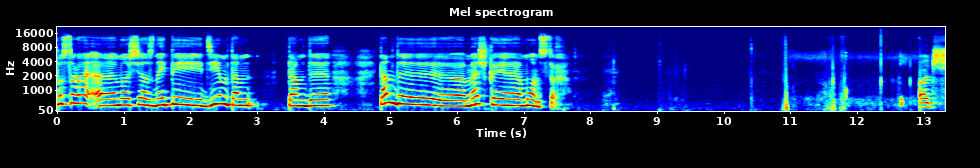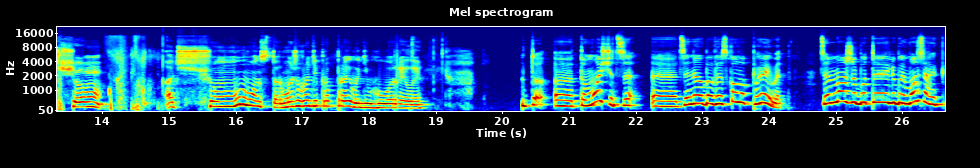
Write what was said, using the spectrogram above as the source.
Постараємося знайти дім там, там, де, там, де е, мешкає монстр. А чом... А чому монстр? Ми ж вроді про привидів говорили. То, е, тому що це, е, це не обов'язково привид. Це може бути будь-який монстр,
